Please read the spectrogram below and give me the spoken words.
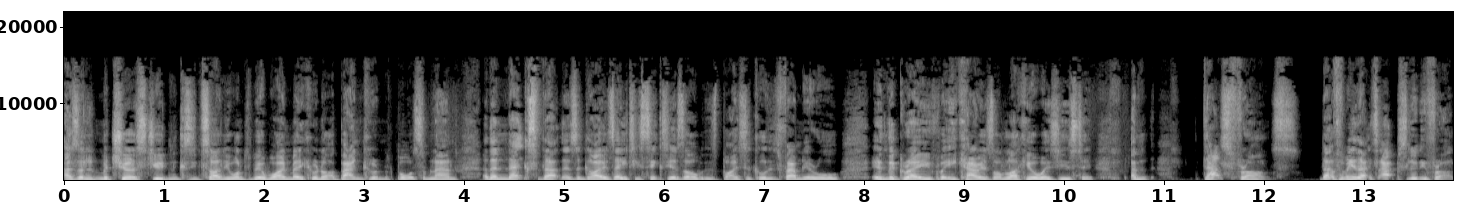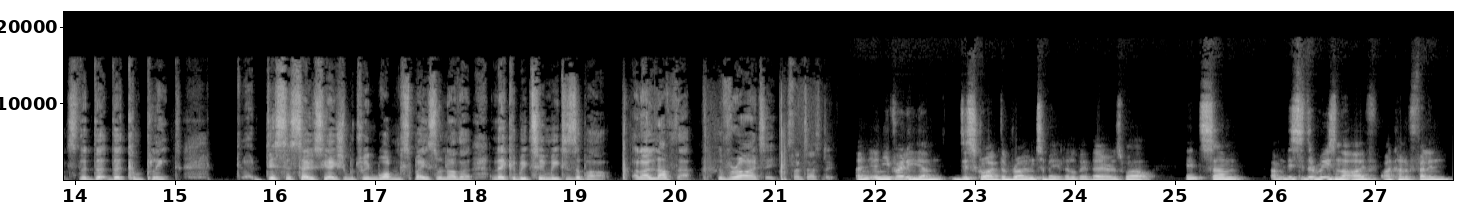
as a mature student because he decided he wanted to be a winemaker and not a banker and bought some land. And then next to that, there's a guy who's 86 years old with his bicycle. His family are all in the grave, but he carries on like he always used to. And that's France. That for me, that's absolutely France. The the, the complete disassociation between one space or another, and they could be two meters apart. And I love that. The variety. It's fantastic. And and you've really um, described the Rhone to me a little bit there as well. It's um I mean, this is the reason that I've I kind of fell in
